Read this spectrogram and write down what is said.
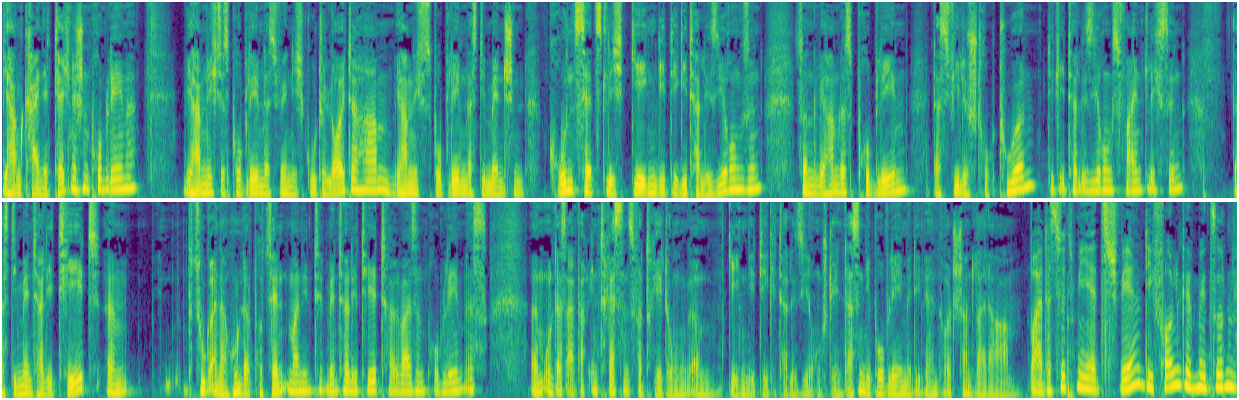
wir haben keine technischen Probleme. Wir haben nicht das Problem, dass wir nicht gute Leute haben. Wir haben nicht das Problem, dass die Menschen grundsätzlich gegen die Digitalisierung sind, sondern wir haben das Problem, dass viele Strukturen digitalisierungsfeindlich sind, dass die Mentalität ähm, Bezug einer 100%-Mentalität teilweise ein Problem ist ähm, und dass einfach Interessensvertretungen ähm, gegen die Digitalisierung stehen. Das sind die Probleme, die wir in Deutschland leider haben. Boah, das wird mir jetzt schwer, die Folge mit so einem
